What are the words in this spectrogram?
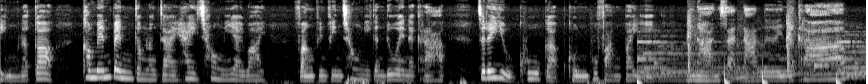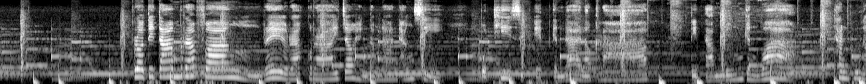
ดิ่ง แล้วก็ คอมเมนต์เป็นกำลังใจให้ช่องนิยายวาย ฟังฟินฟินๆช่องนี้กันด้วยนะครับ จะได้อยู่คู่กับคุณผู้ฟังไปอีก นานแสนนานเลยนะครับ รดติดตามรับฟัง เร่รักร้ายเจ้าแห่งตำนานทั้ง 4 บทที่ 11 กันได้แล้วครับ ติดตามลุ้นกันว่า ท่านผู้น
